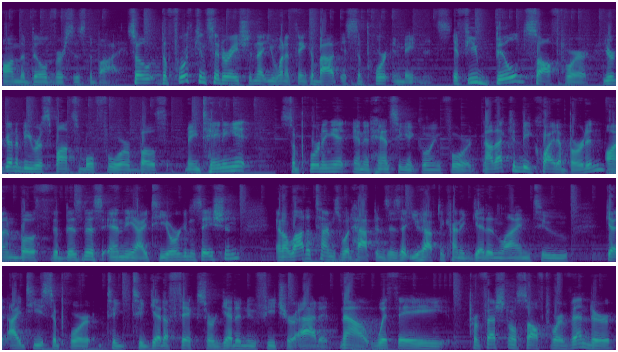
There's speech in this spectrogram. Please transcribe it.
on the build versus the buy. So the fourth consideration that you want to think about is support and maintenance. If you build software, you're going to be responsible for both maintaining it supporting it and enhancing it going forward. Now that could be quite a burden on both the business and the IT organization. And a lot of times what happens is that you have to kind of get in line to get IT support to, to get a fix or get a new feature added. Now, with a professional software vendor,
